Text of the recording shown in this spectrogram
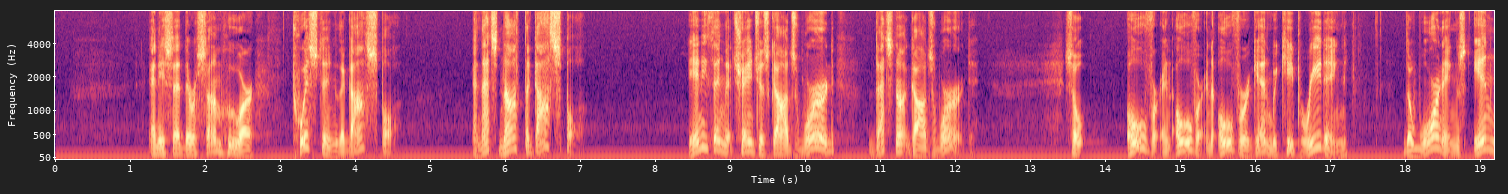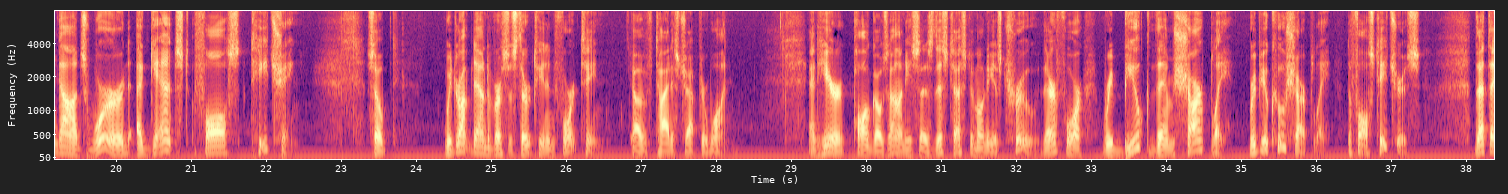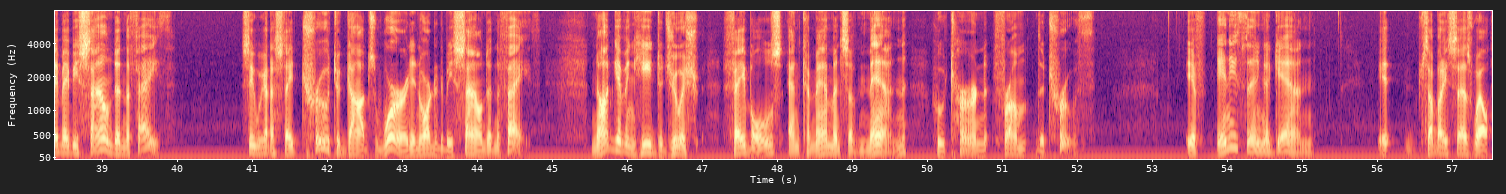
And he said there are some who are twisting the gospel. And that's not the gospel. Anything that changes God's word, that's not God's word. So over and over and over again, we keep reading the warnings in God's word against false teaching. So we drop down to verses 13 and 14 of Titus chapter 1. And here Paul goes on. He says, This testimony is true. Therefore, rebuke them sharply. Rebuke who sharply? The false teachers that they may be sound in the faith. See, we've got to stay true to God's word in order to be sound in the faith. Not giving heed to Jewish fables and commandments of men who turn from the truth. If anything, again, it, somebody says, well,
